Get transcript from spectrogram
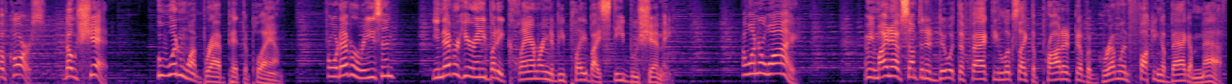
Of course, no shit. Who wouldn't want Brad Pitt to play him? For whatever reason, You never hear anybody clamoring to be played by Steve Buscemi. I wonder why. I mean, might have something to do with the fact he looks like the product of a gremlin fucking a bag of meth.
